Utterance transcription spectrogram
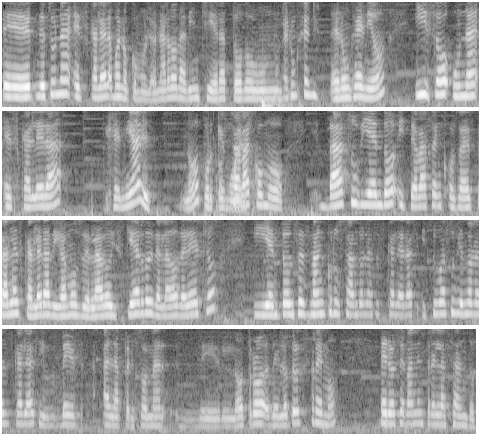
eh, es una escalera, bueno, como Leonardo da Vinci era todo un... Era un genio. Era un genio, hizo una escalera genial, ¿no? Porque Como estaba él. como va subiendo y te vas, en, o sea, está la escalera, digamos, del lado izquierdo y del lado derecho, y entonces van cruzando las escaleras y tú vas subiendo las escaleras y ves a la persona del otro, del otro extremo, pero se van entrelazando.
